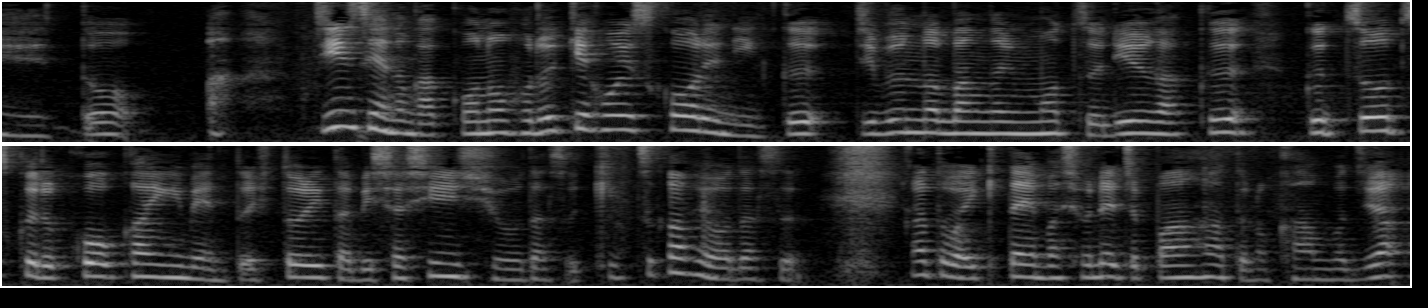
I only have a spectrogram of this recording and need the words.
えっ、ー、と人生の学校のホルケホイスコーレに行く自分の番組持つ留学グッズを作る公開イベント一人旅写真集を出すキッズカフェを出す。あとは行きたい場所でジャパンハートのカンボジア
